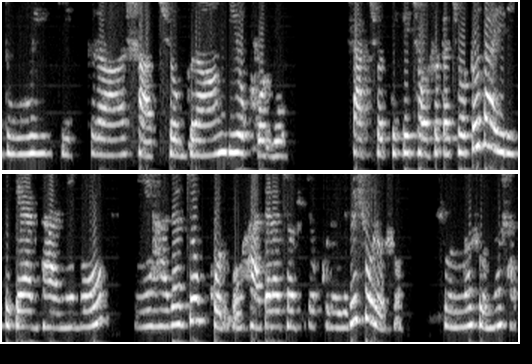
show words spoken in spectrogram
দুই কিগ্রা সাতশো গ্রাম বিয়োগ করব। সাতশো থেকে ছশোটা ছোট, তাই এদিক থেকে এক ধার নেব। নিয়ে হাজার যোগ করব। হাজার আর ছশো যোগ করে হয়ে যাবে ষোলোশো। শূন্য শূন্য, সাত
